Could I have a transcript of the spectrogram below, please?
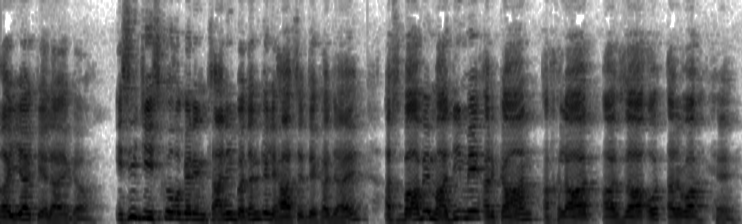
गैया कहलाएगा। इसी चीज़ को अगर इंसानी बदन के लिहाज से देखा जाए इसबाब मादी में अरकान, अखलाक अज़ा और अरवा हैं।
